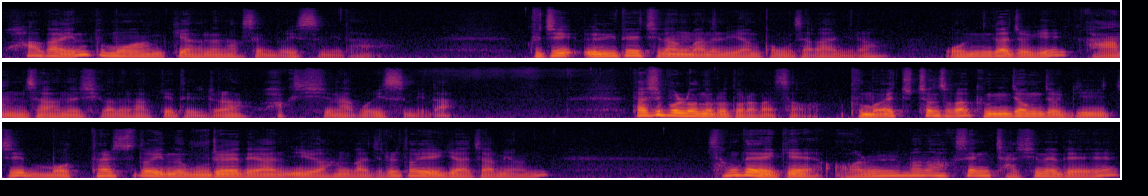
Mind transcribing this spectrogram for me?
화가인 부모와 함께하는 학생도 있습니다. 굳이 의대 진학만을 위한 봉사가 아니라 온 가족이 감사하는 시간을 갖게 되리라 확신하고 있습니다. 다시 본론으로 돌아가서 부모의 추천서가 긍정적이지 못할 수도 있는 우려에 대한 이유 한 가지를 더 얘기하자면 상대에게 얼마나 학생 자신에 대해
